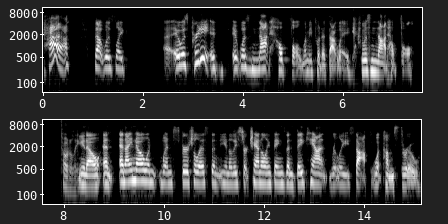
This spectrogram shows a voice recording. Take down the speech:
path that was like uh, it was pretty it it was not helpful let me put it that way Yeah. it was not helpful Totally. you know and and i know when when spiritualists and you know they start channeling things and they can't really stop what comes through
